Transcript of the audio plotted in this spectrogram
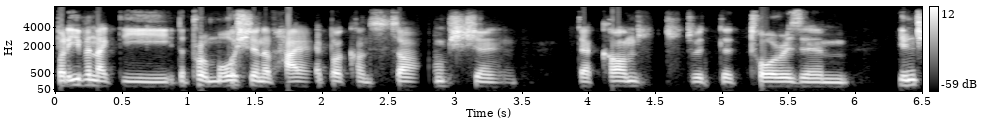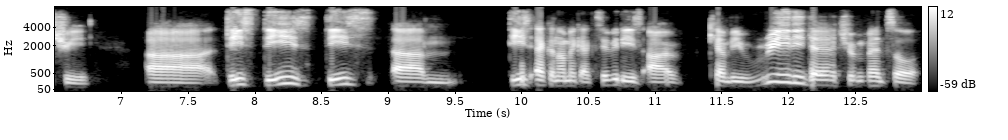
But even like the the promotion of hyper consumption that comes with the tourism industry, uh, these these these um, these economic activities are can be really detrimental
